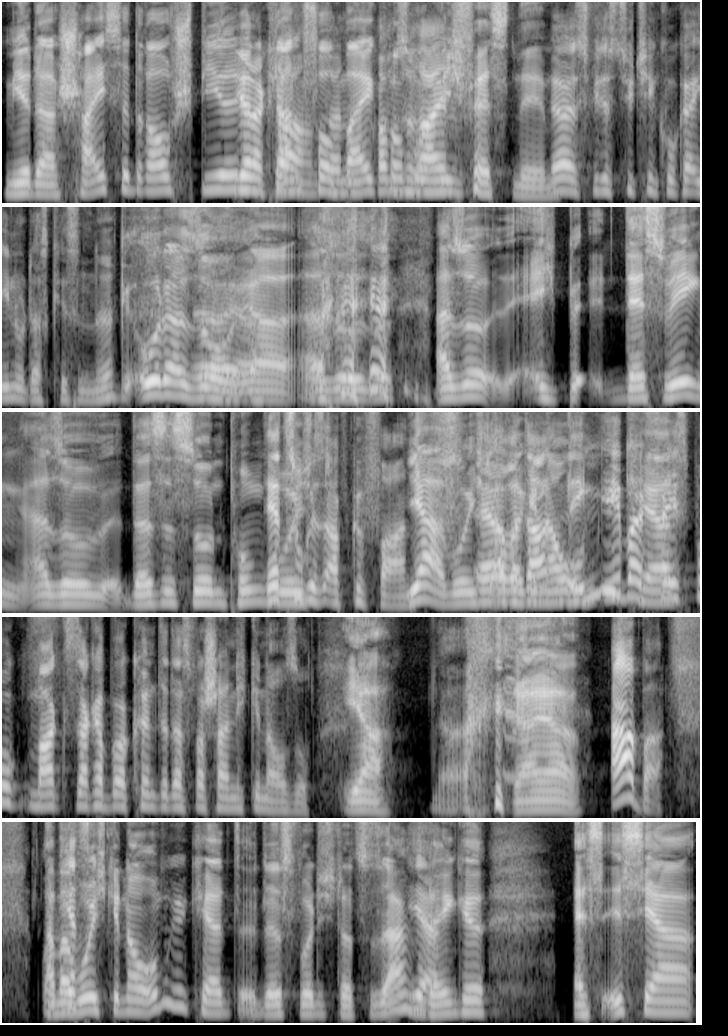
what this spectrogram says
mir da Scheiße drauf spielen, Ja, klar, dann und dann vorbeikommen kommen sie und mich festnehmen. ja, ist wie das Tütchen Kokain und das Kissen, ne? Oder so, Ja, ja. ja. Also, so, also ich deswegen, also das ist so ein Punkt, Der Zug ich, ist abgefahren. ja, wo ich Äh, aber, aber genau liegen eh bei umgekehrt, Facebook. Mark Zuckerberg könnte das wahrscheinlich genauso. ja, Ja. ja, ja. aber. aber jetzt, wo ich genau umgekehrt, äh, das wollte ich dazu sagen, Ja. denke, es ist ja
